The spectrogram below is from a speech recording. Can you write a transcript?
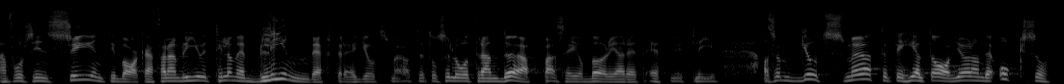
han får sin syn tillbaka för han blir ju till och med blind efter det här gudsmötet och så låter han döpa sig och börjar ett, ett nytt liv. Alltså gudsmötet är helt avgörande också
